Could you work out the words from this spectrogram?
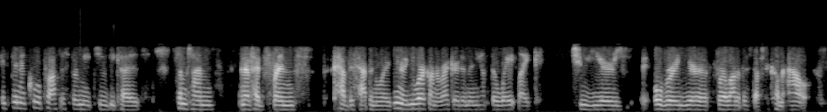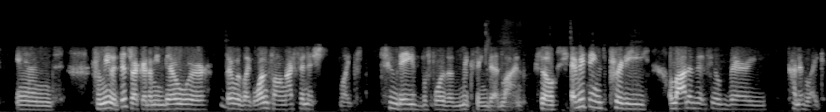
it's been a cool process for me too because sometimes, and I've had friends have this happen where you know you work on a record and then you have to wait like two years, over a year for a lot of the stuff to come out. And for me with this record, I mean, there were there was like one song I finished like two days before the mixing deadline. So everything's pretty. A lot of it feels very kind of like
